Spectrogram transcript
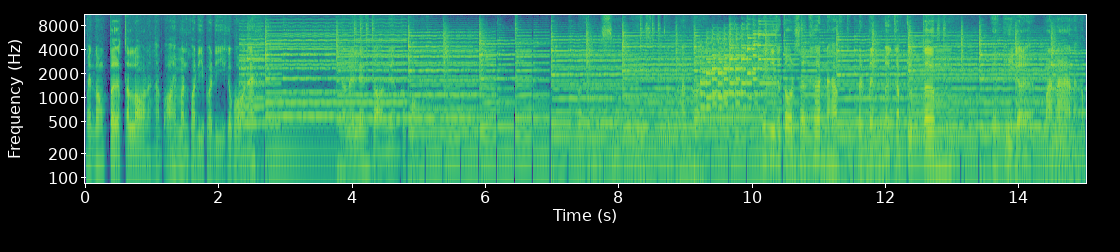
ไม่ต้องเปิดตลอดนะครับ เอาให้มันพอดีพอดีก็พอนะ เราเลยเล่นต่อเนื่องก็พอไว้สองยี่สิบเติมพลังเท่าไหร่นี่คือสโตนเซอร์เคิลนะครับ เป็นเป็นเหมือนกับจุดเติม HP กับมานานะครับ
